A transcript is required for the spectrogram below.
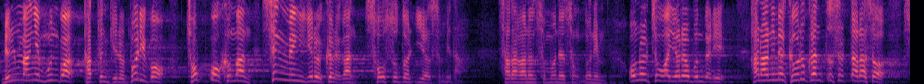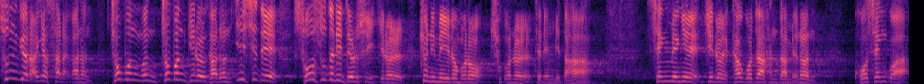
멸망의 문과 같은 길을 버리고 좁고 험한 생명의 길을 걸어간 소수들이었습니다. 사랑하는 수문의 성도님, 오늘 저와 여러분들이 하나님의 거룩한 뜻을 따라서 순결하게 살아가는 좁은 문, 좁은 길을 가는 이 시대의 소수들이 될 수 있기를 주님의 이름으로 축원을 드립니다. 생명의 길을 가고자 한다면은 고생과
